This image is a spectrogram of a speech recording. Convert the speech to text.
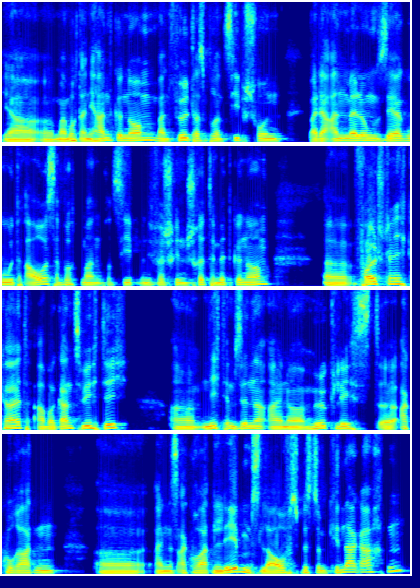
ja, äh, man wird an die Hand genommen, man füllt das Prinzip schon bei der Anmeldung sehr gut aus, da wird man im Prinzip in die verschiedenen Schritte mitgenommen. Äh, Vollständigkeit, aber ganz wichtig, äh, nicht im Sinne einer möglichst äh, akkuraten äh, eines akkuraten Lebenslaufs bis zum Kindergarten.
